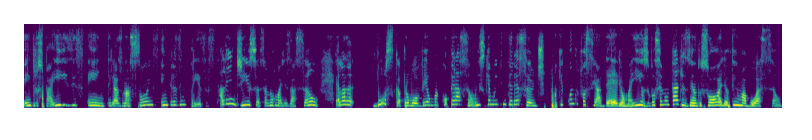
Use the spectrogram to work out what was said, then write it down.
entre os países, entre as nações, entre as empresas. Além disso, essa normalização, ela busca promover uma cooperação. Isso que é muito interessante, porque quando você adere a uma ISO, você não está dizendo só, olha, eu tenho uma boa ação,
